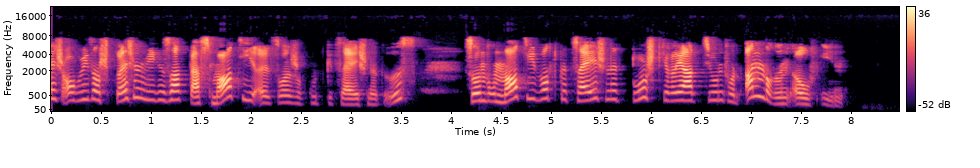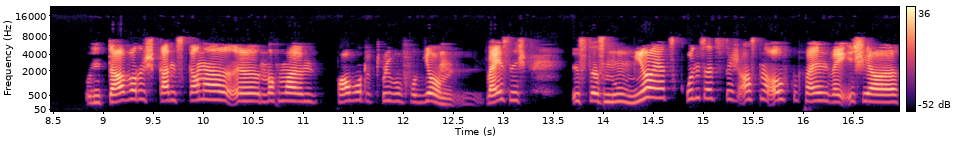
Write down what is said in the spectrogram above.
euch auch widersprechen, wie gesagt, dass Marty als solcher gut gezeichnet ist, sondern Marty wird gezeichnet durch die Reaktion von anderen auf ihn. Und da würde ich ganz gerne äh, nochmal ein paar Worte drüber verlieren. Weiß nicht, ist das nur mir jetzt grundsätzlich erstmal aufgefallen, weil ich ja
